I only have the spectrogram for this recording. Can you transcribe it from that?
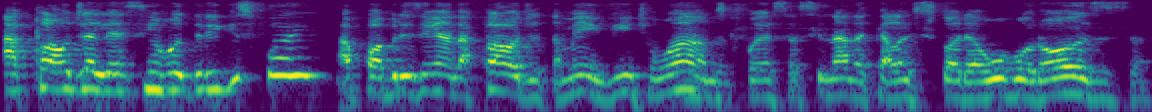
a Cláudia Alessim Rodrigues foi, a pobrezinha da Cláudia também, 21 anos, que foi assassinada, aquela história horrorosa.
